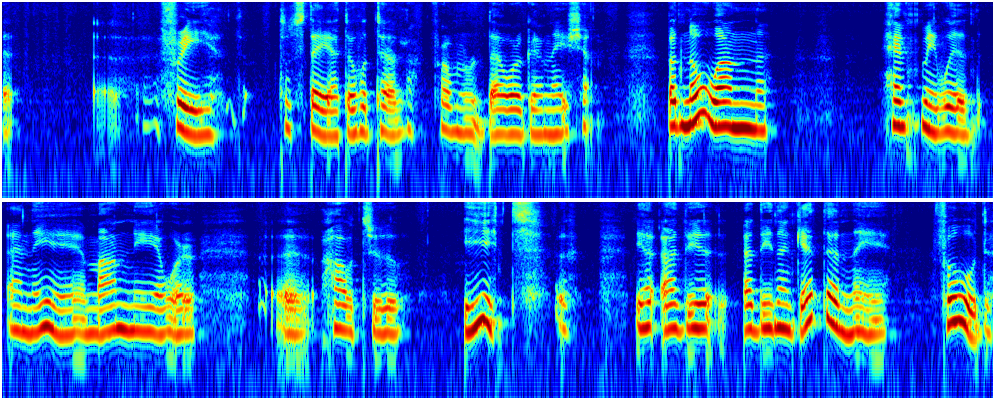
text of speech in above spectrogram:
uh, free to stay at the hotel from the organization, but no one helped me with any money or uh, how to eat. Uh, yeah, I did. I didn't get any food.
